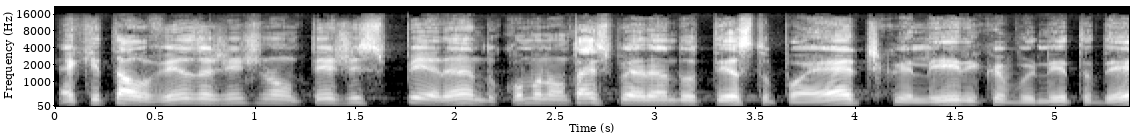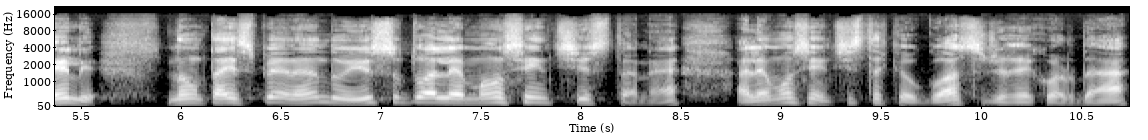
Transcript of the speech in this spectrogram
É que talvez a gente não esteja esperando, como não está esperando o texto poético e lírico e bonito dele, não está esperando isso do alemão cientista, né? alemão cientista que eu gosto de recordar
